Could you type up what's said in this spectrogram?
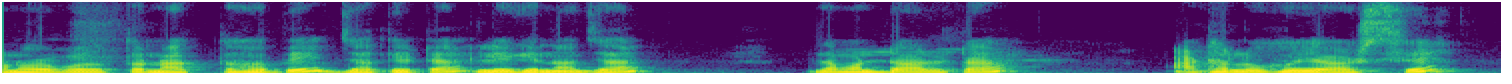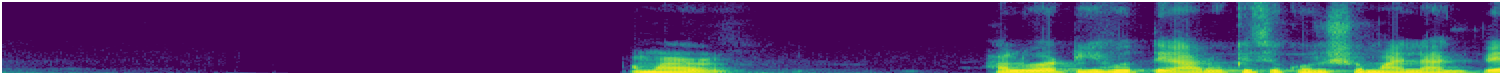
অনবরত নাড়তে হবে যাতে এটা লেগে না যায়। যেমন ডালটা আঠালো হয়ে আসছে। আমার হালুয়াটি হতে আরও কিছুক্ষণ সময় লাগবে।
